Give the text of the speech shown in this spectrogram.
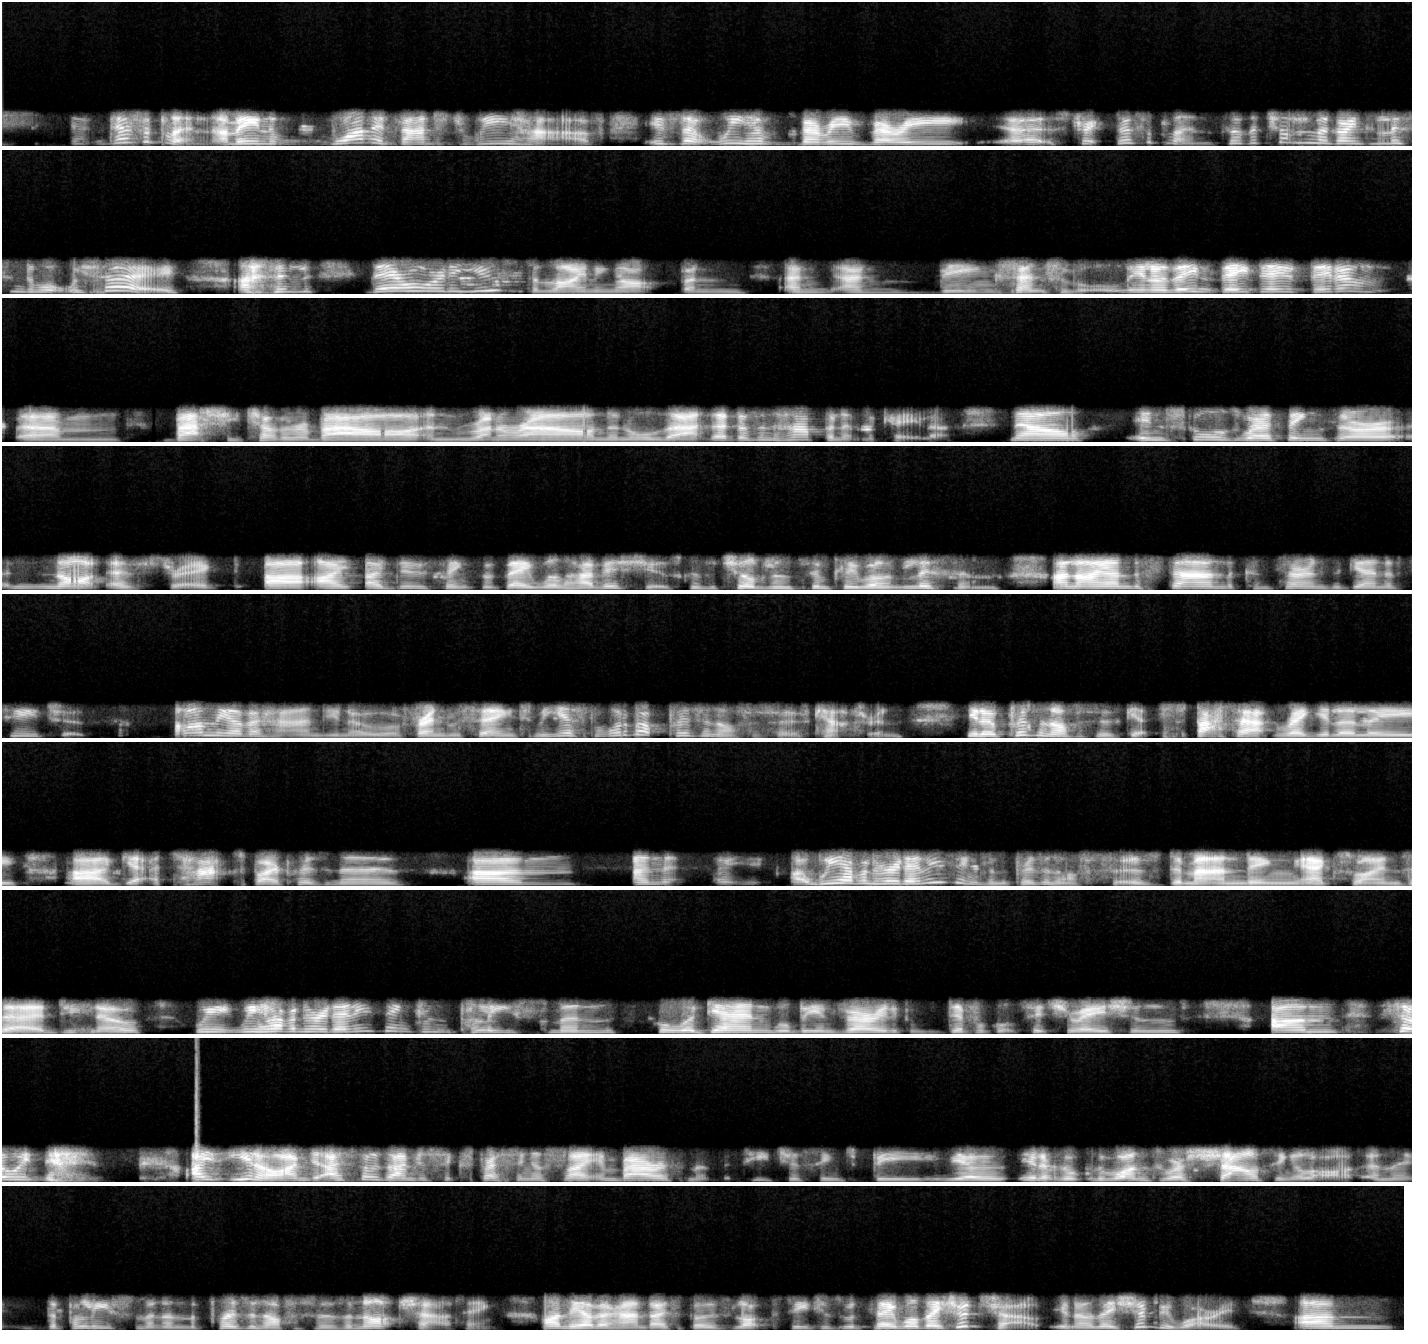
discipline. I mean, one advantage we have is that we have very, very uh, strict discipline. So the children are going to listen to what we say, and they're already used to lining up and and and being sensible. You know, they they they they don't um, bash each other about and run around and all that. That doesn't happen at Michaela. Now, in schools where things are not as strict, uh, I, I do think that they will have issues because the children simply won't listen. And I understand the concerns again of teachers. On the other hand, you know, a friend was saying to me, yes, but what about prison officers, Katharine? You know, prison officers get spat at regularly, uh, get attacked by prisoners. Um, and uh, we haven't heard anything from the prison officers demanding X, Y, and Z. You know, we we haven't heard anything from policemen who, again, will be in very difficult situations. Um, so it, I, you know, I'm, I suppose I'm just expressing a slight embarrassment that teachers seem to be, you know, you know the, the ones who are shouting a lot, and the, the policemen and the prison officers are not shouting. On the other hand, I suppose lots of teachers would say, well, they should shout. You know, they should be worried. Um,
